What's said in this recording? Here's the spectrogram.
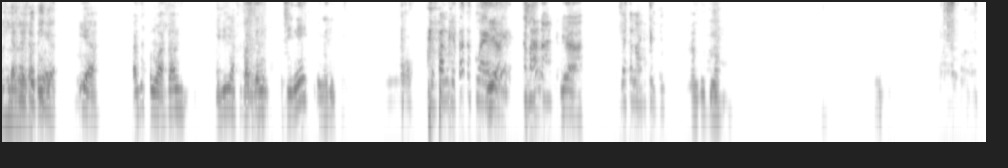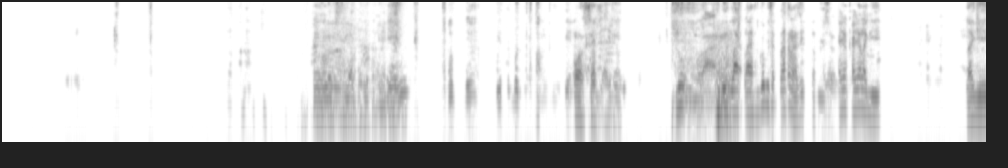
RT satu ya. Iya. Karena peluasan. Jadi yang sebagian ke sini itu. Depan kita ketua Iya. RT ke sana. Iya. Dia kenapa gitu? Enam tujuh. Oke, itu berkembang dia. Oh, siap, siap, siap. Lu, lu li- live gue bisa kelihatan gak sih? Kayaknya, kayaknya lagi lagi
